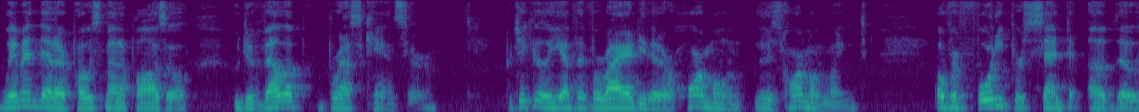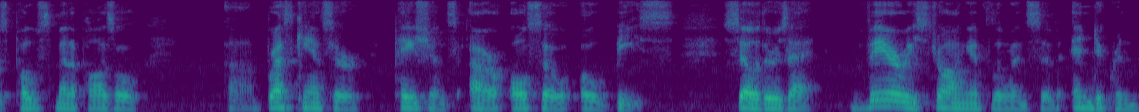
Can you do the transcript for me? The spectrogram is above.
women that are postmenopausal who develop breast cancer, particularly of the variety that are hormone that is hormone linked, over 40% of those postmenopausal uh, breast cancer patients are also obese. So there's a very strong influence of endocrine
